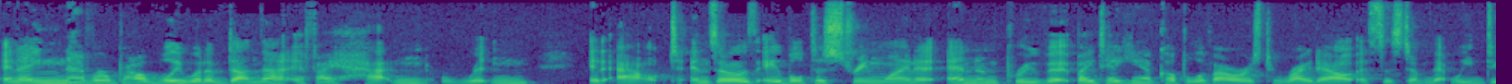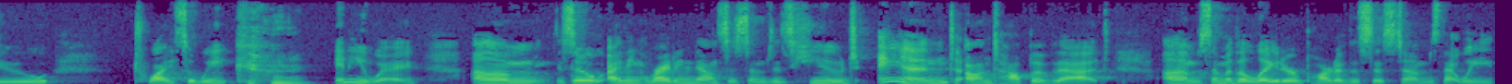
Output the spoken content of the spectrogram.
And I never probably would have done that if I hadn't written it out. And so I was able to streamline it and improve it by taking a couple of hours to write out a system that we do twice a week anyway. Um, so I think writing down systems is huge. And on top of that, um, some of the later part of the systems that we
